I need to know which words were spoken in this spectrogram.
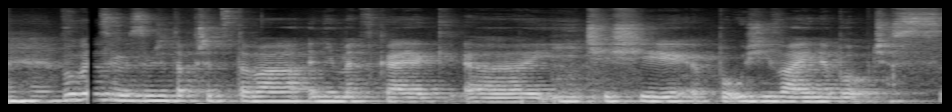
Mm-hmm. Vůbec si myslím, že ta představa Německa, jak uh, ji Češi používají nebo občas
